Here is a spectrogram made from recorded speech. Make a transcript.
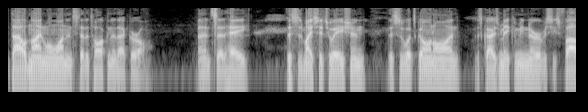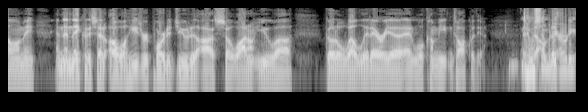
dialed nine one one instead of talking to that girl and said, "Hey, this is my situation. This is what's going on. This guy's making me nervous. He's following me." And then they could have said, "Oh, well, he's reported you to us, so why don't you uh, go to a well lit area and we'll come meet and talk with you." There was somebody already.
